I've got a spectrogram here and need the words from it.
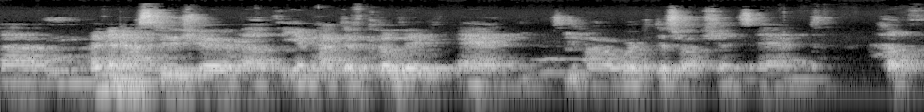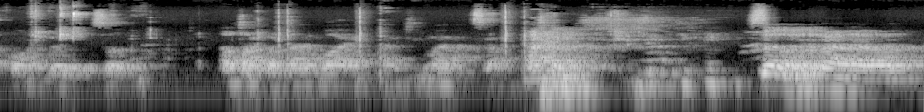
Um, I've been asked to share about the impact of COVID and our work disruptions and health vulnerability. So I'll talk about that and why I'm keeping my mask on. so, uh,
